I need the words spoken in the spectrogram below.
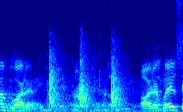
Come to order. Order, please.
